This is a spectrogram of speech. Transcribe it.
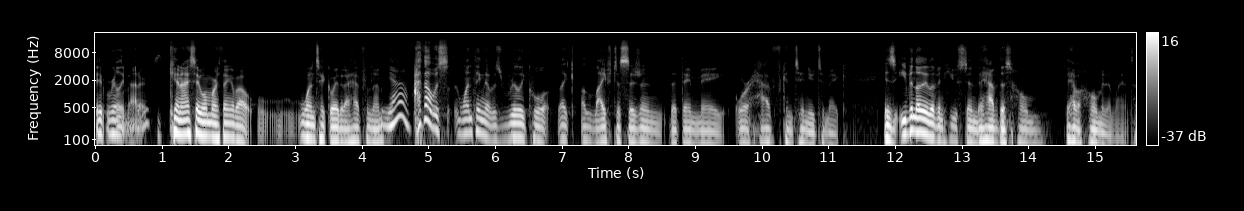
It really matters. Can I say one more thing about one takeaway that I had from them? Yeah. I thought was one thing that was really cool, like a life decision that they made or have continued to make, is even though they live in Houston, they have this home. They have a home in Atlanta.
